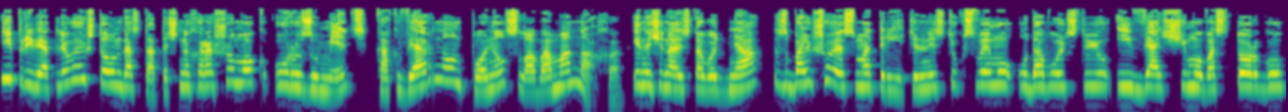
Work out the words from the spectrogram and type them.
и приветливое, что он достаточно хорошо мог уразуметь, как верно он понял слова монаха, и, начиная с того дня, с большой осмотрительностью к своему удовольствию и вящему восторгу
